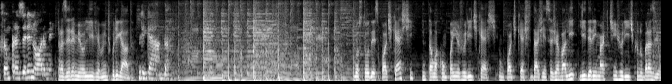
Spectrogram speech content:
Foi um prazer enorme. Prazer é meu, Olivia. Muito obrigado. Obrigada. Gostou desse podcast? Então acompanhe o Juridicast, um podcast da agência Javali, líder em marketing jurídico no Brasil.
